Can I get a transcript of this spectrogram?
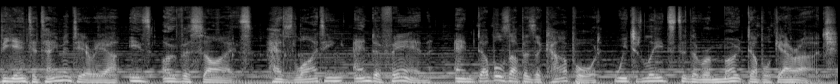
The entertainment area is oversized, has lighting and a fan, and doubles up as a carport which leads to the remote double garage.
